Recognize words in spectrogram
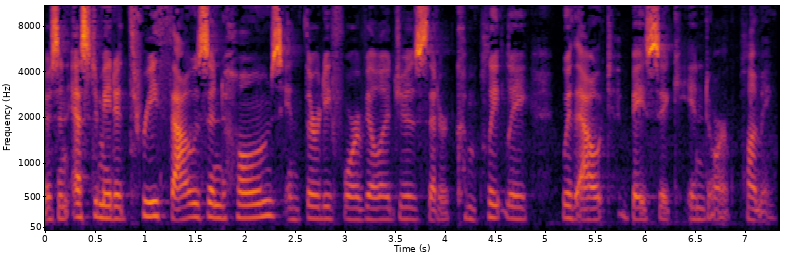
There's an estimated 3,000 homes in 34 villages that are completely without basic indoor plumbing.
